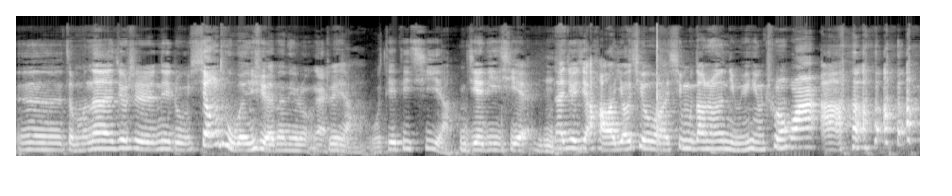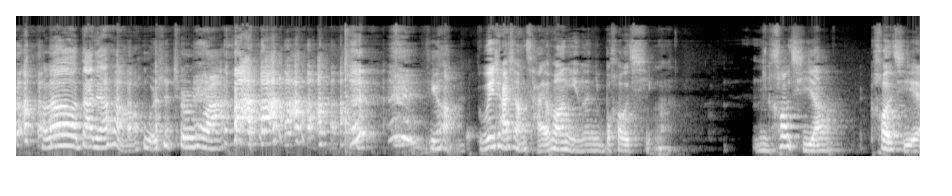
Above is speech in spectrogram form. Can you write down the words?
嗯、怎么呢？就是那种乡土文学的那种感觉。对呀、我接地气呀、你接地气，那就叫好，有请我心目当中的女明星春花啊，Hello，大家好，我是春花。挺好。为啥想采访你呢？你不好奇吗？你好奇呀、好奇，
